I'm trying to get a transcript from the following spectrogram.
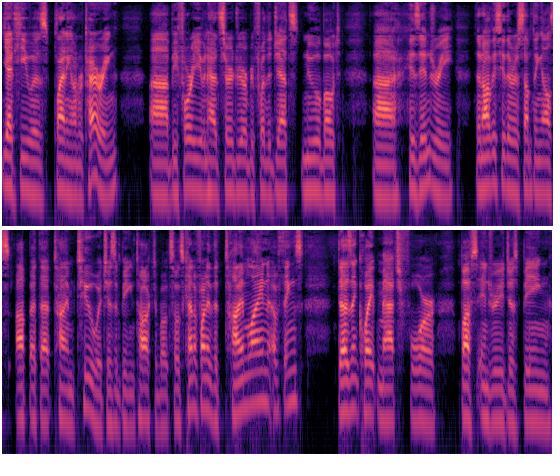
yet he was planning on retiring, uh, before he even had surgery or before the Jets knew about uh, his injury, then obviously there was something else up at that time too, which isn't being talked about. So it's kind of funny the timeline of things doesn't quite match for Buff's injury just being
